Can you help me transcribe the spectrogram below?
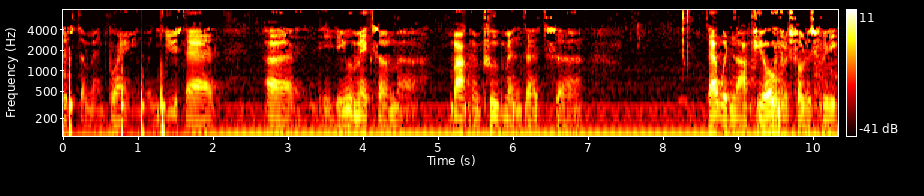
system and brain. When you use that, uh, you make some uh, marked improvement that's uh, that would knock you over, so to speak.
